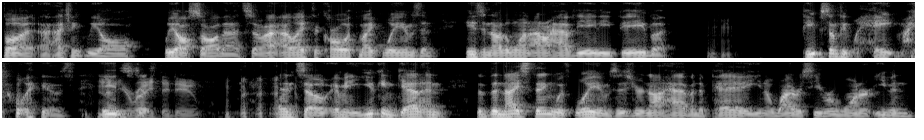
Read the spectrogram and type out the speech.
but I I think we all we all saw that. So I, I like to call with Mike Williams, and he's another one. I don't have the ADP, but Mhm. people, some people hate Mike Williams. No, you're right, they do. and so I mean, you can get and the, the nice thing with Williams is you're not having to pay, you know, wide receiver one or even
